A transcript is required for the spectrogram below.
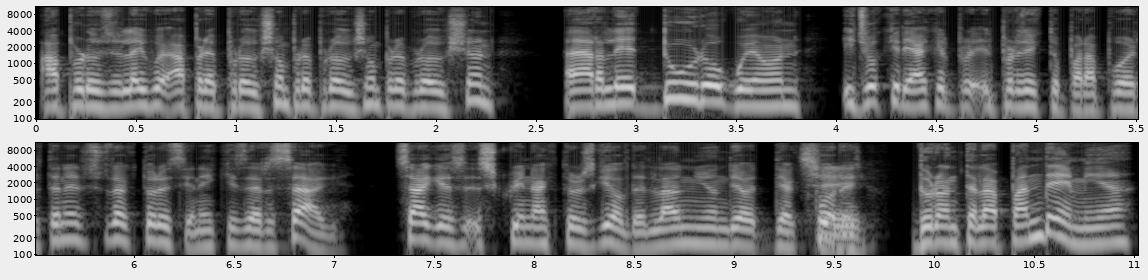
a producir la a preproducción, preproducción, preproducción, a darle duro, weón. Y yo quería que el, pro- el proyecto, para poder tener sus actores, tiene que ser SAG. SAG es Screen Actors Guild, es la unión de, de actores. Sí. Durante la pandemia,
